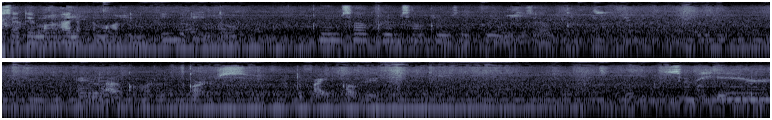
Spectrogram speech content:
So ito yung mga hanap ng mga Pilipino dito. Cream silk, cream silk. And alcohol, of course, to fight COVID. So here,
